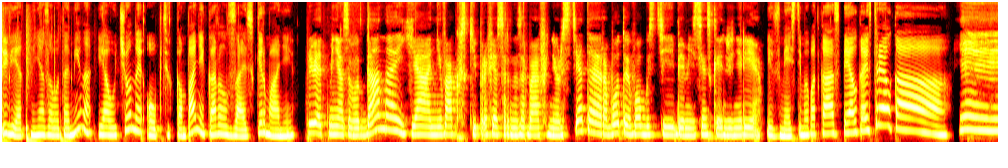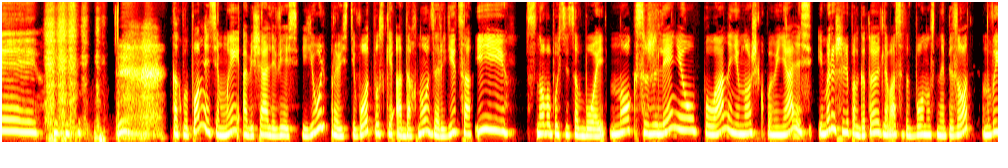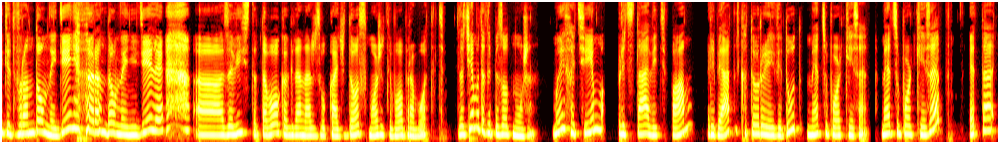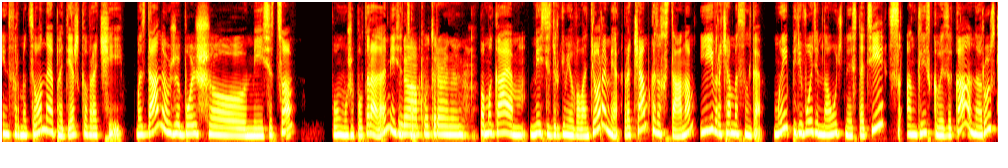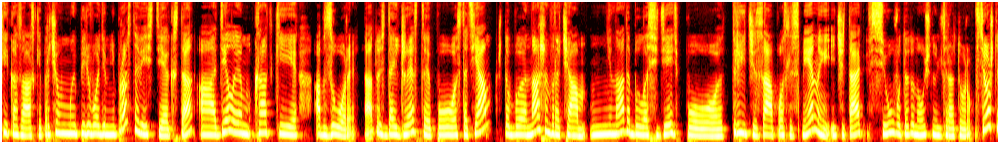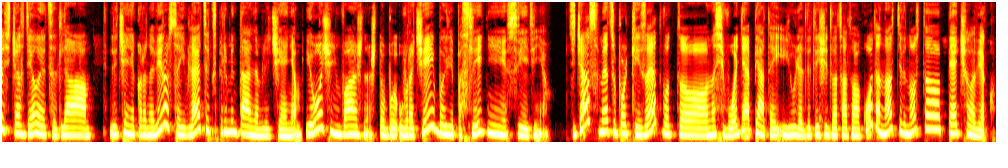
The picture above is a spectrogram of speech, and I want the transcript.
Привет, меня зовут Амина, я ученый-оптик компании Карл Зайц в Германии. Привет, меня зовут Дана, я неваковский профессор Назарбаев университета, работаю в области биомедицинской инженерии. И вместе мы подкаст «Белка и стрелка». Ей! Как вы помните, мы обещали весь июль провести в отпуске, отдохнуть, зарядиться и снова пуститься в бой. Но, к сожалению, планы немножечко поменялись, и мы решили подготовить для вас этот бонусный эпизод. Он выйдет в рандомный день, рандомной неделе, э, зависит от того, когда наш звукач DOS сможет его обработать. Зачем этот эпизод нужен? Мы хотим представить вам ребят, которые ведут MedSupport KZ. MedSupport KZ — это информационная поддержка врачей. Мы с Даной уже больше месяца по-моему, уже полтора да, месяца. Да, полтора, наверное. Помогаем вместе с другими волонтерами врачам Казахстана и врачам СНГ. Мы переводим научные статьи с английского языка на русский и казахский. Причем мы переводим не просто весь текст, да, а делаем краткие обзоры, да, то есть дайджесты по статьям, чтобы нашим врачам не надо было сидеть по три часа после смены и читать всю вот эту научную литературу. Все, что сейчас делается для лечения коронавируса является экспериментальным лечением. И очень важно, чтобы у врачей были последние сведения. Сейчас в MedSupport KZ, вот э, на сегодня, 5 июля 2020 года, нас 95 человек,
